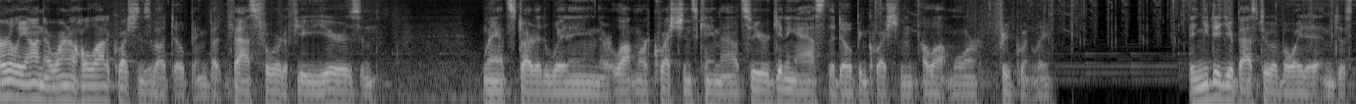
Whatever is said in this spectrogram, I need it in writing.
Early on, there weren't a whole lot of questions about doping, but fast forward a few years and Lance started winning, there were a lot more questions came out, so you were getting asked the doping question a lot more frequently. And you did your best to avoid it and just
